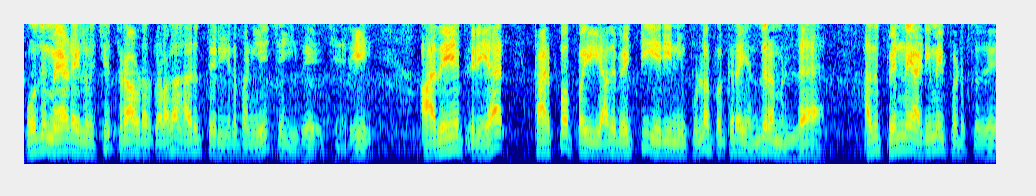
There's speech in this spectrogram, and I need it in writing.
பொது மேடையில் வச்சு திராவிடர் கழகம் அறுத்தறிகிற பணியை செய்யுது. சரி. அதே பெரியார் கற்பப்பை அதை வெட்டி எரி நீ புள்ள பக்கிற எந்திரம் இல்லை. அது பெண்ணை அடிமைப்படுத்துது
